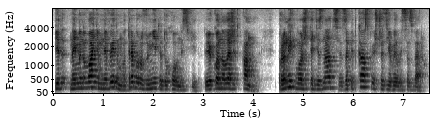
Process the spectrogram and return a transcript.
під найменуванням невидимого треба розуміти духовний світ, до якого належать ангели. Про них можете дізнатися за підказкою, що з'явилися зверху.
